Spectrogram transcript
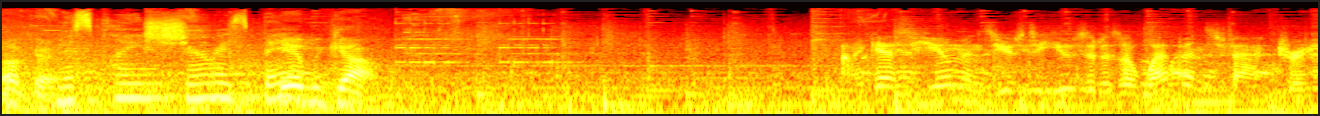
Okay. This place sure is big. Here we go. I guess humans used to use it as a weapons factory,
